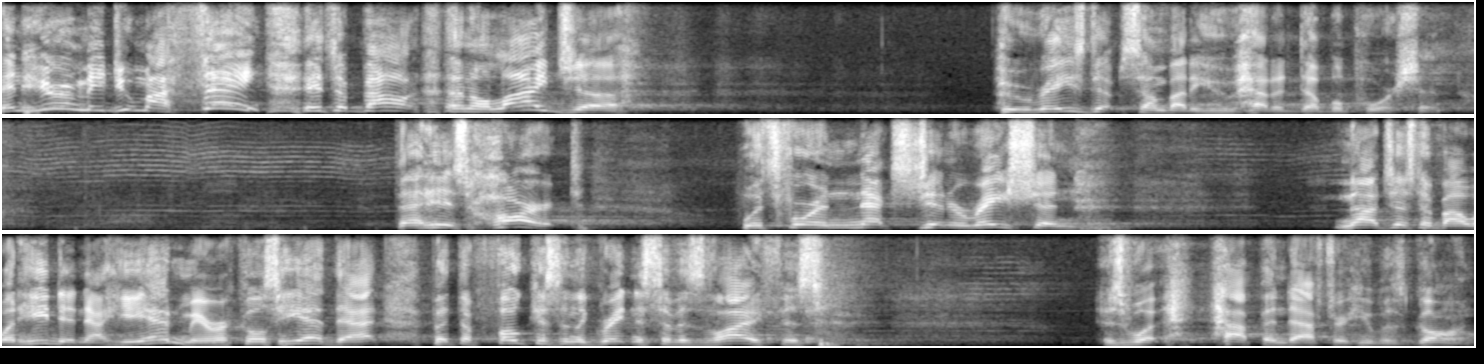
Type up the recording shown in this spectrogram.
and hearing me do my thing. It's about an Elijah who raised up somebody who had a double portion. That his heart was for a next generation not just about what he did. Now, he had miracles, he had that, but the focus and the greatness of his life is, is what happened after he was gone.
